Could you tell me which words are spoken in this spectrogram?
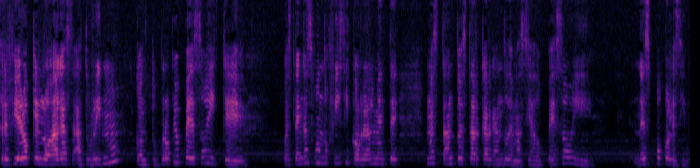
Prefiero que lo hagas a tu ritmo, con tu propio peso y que pues tengas fondo físico. Realmente no es tanto estar cargando demasiado peso y es poco lesivo.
